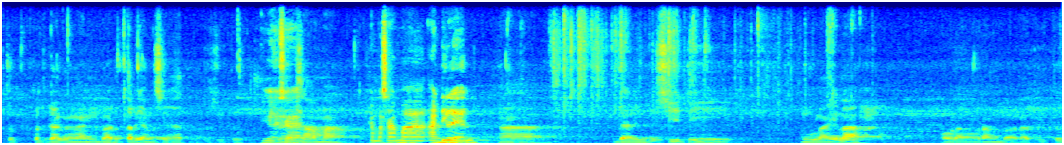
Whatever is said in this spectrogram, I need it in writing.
per- perdagangan barter yang sehat di situ Sebenarnya sehat. sama Sama-sama adil ya. nah dan di sini mulailah orang-orang barat itu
